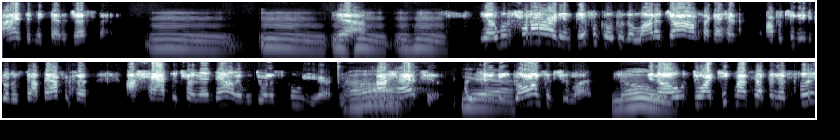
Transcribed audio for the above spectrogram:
I had to make that adjustment. mm, mm, Yeah. You know, it was hard and difficult because a lot of jobs, like I had opportunity to go to South Africa, I had to turn that down. It was during the school year. I Oh, had to. I couldn't be gone for two months. No. You know, do I kick myself in the foot?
